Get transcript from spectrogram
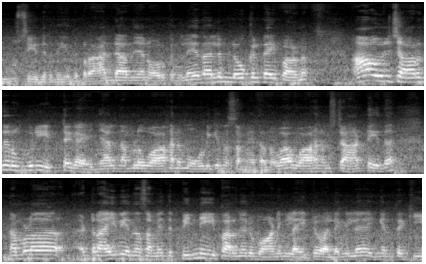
യൂസ് ചെയ്തിരുന്നത്. ഏത് ബ്രാൻഡാണെന്ന് ഞാൻ ഓർക്കുന്നില്ല. ഏതായാലും ലോക്കൽ ടൈപ്പാണ് ആ ഒരു ചാർജർ ഊരി ഇട്ട് കഴിഞ്ഞാൽ നമ്മൾ വാഹനം ഓടിക്കുന്ന സമയത്ത് അഥവാ വാഹനം സ്റ്റാർട്ട് ചെയ്ത് നമ്മൾ ഡ്രൈവ് ചെയ്യുന്ന സമയത്ത് പിന്നെ ഈ പറഞ്ഞൊരു വാർണിംഗ് ലൈറ്റോ അല്ലെങ്കിൽ ഇങ്ങനത്തെ കീ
